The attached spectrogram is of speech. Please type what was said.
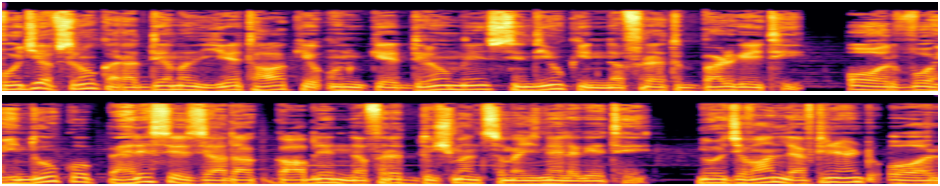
फौजी अफसरों का रद्दमल ये था कि उनके दिलों में सिंधियों की नफरत बढ़ गई थी और वो हिंदुओं को पहले से ज़्यादा काबिल नफरत दुश्मन समझने लगे थे। नौजवान लेफ्टिनेंट और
